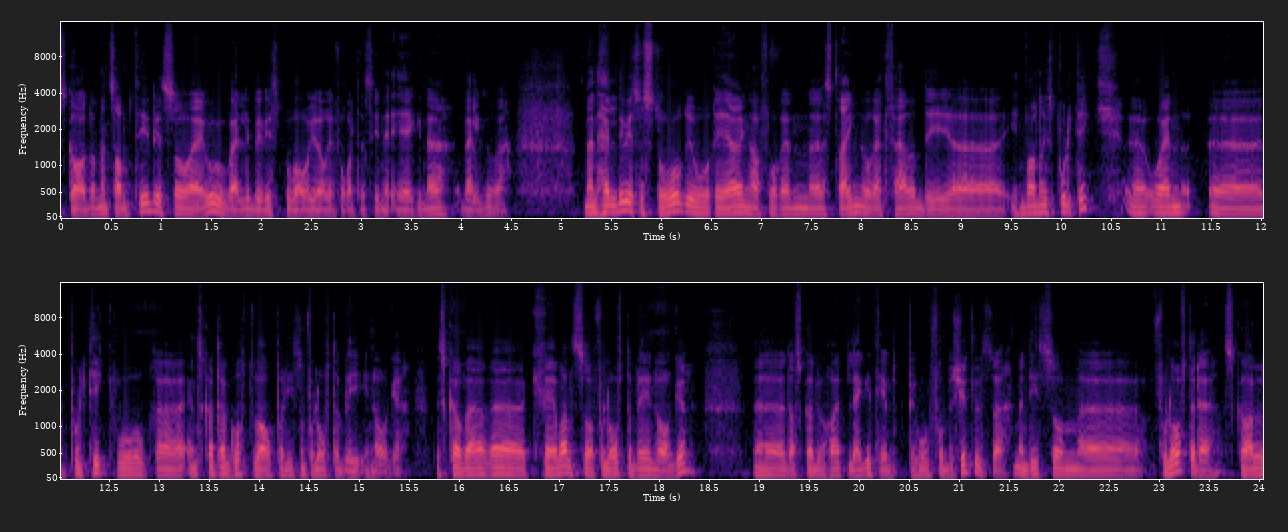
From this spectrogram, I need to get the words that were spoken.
skader. Men samtidig så er hun jo veldig bevisst på hva hun gjør i forhold til sine egne velgere. Men heldigvis så står jo regjeringa for en eh, streng og rettferdig eh, innvandringspolitikk. Eh, og en politikk hvor en skal ta godt vare på de som får lov til å bli i Norge. Det skal være krevende å få lov til å bli i Norge. Eh, da skal du ha et legitimt behov for beskyttelse. Men de som eh, får lov til det, skal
